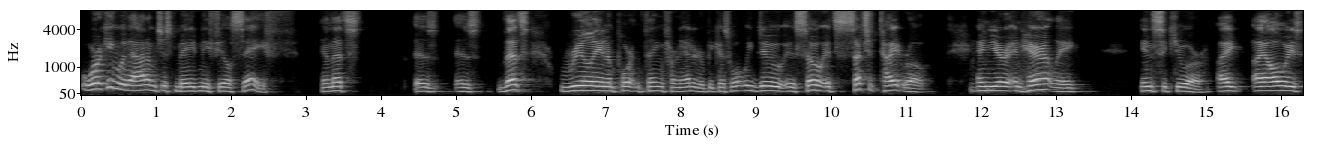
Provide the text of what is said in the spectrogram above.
working with Adam just made me feel safe, and that's is is that's really an important thing for an editor because what we do is so it's such a tightrope, Mhm. and you're inherently insecure. I I always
